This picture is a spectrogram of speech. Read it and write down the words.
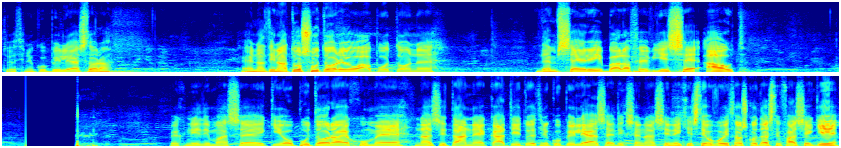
του Εθνικού Πηλέας τώρα. Ένα δυνατό σούτ ωραίο από τον ε, Δεμσέρη. Η μπάλα φεύγει σε out. Παιχνίδι μας ε, εκεί όπου τώρα έχουμε να ζητάνε κάτι του Εθνικού Πηλέας. Έδειξε να συνεχιστεί ο βοηθός κοντά στη φάση εκεί.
